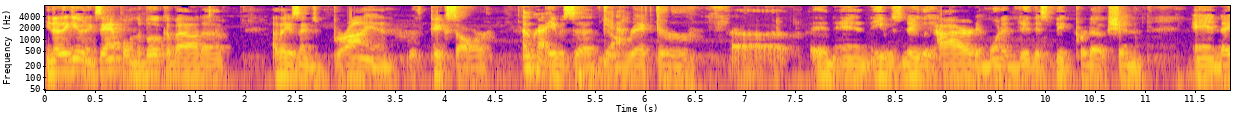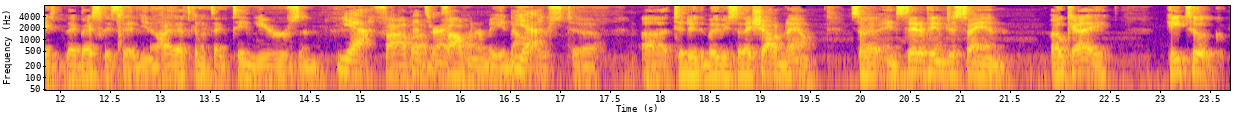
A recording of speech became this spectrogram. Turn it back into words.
You know they give an example in the book about uh, i think his name's brian with pixar okay. he was a Yeah. director, uh, and and he was newly hired and wanted to do this big production. And they, they basically said, you know, hey, that's going to take ten years and yeah. five That's right. five hundred million dollars to uh, to do the movie. So they shot him down. So instead of him just saying, okay, he took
